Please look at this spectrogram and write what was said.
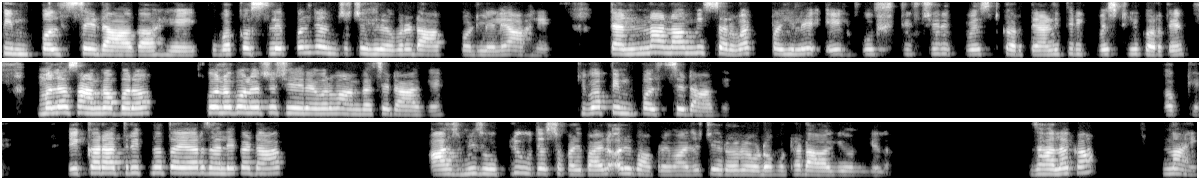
पिंपल्सचे डाग आहे किंवा कसले पण ज्यांच्या चेहऱ्यावर डाग पडलेले आहे त्यांना ना मी सर्वात पहिले एक गोष्टीची रिक्वेस्ट करते आणि ती रिक्वेस्ट ही करते. मला सांगा बरं कोणाकोणाच्या चेहऱ्यावर वांगाचे डाग आहे? किंवा पिंपल्सचे डाग आहे? ओके. एका रात्रीतनं तयार झाले का डाग? आज मी झोपली उद्या सकाळी पाहिलं अरे बापरे माझ्या चेहऱ्यावर एवढा मोठा डाग येऊन गेला. झालं का? नाही.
